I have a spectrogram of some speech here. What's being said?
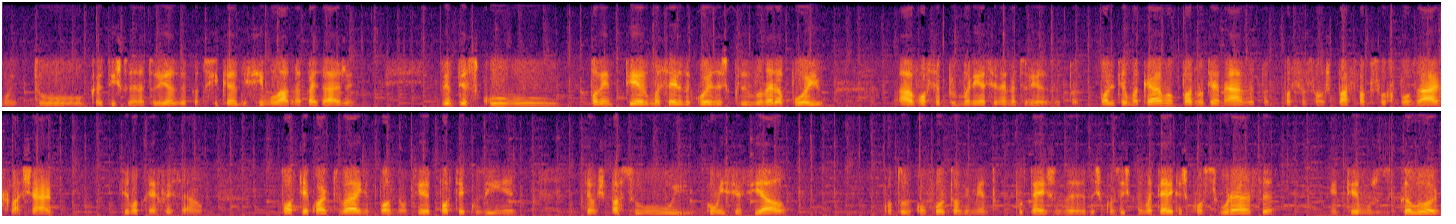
muito característicos da natureza, portanto fica dissimulado na paisagem. Dentro desse cubo podem ter uma série de coisas que vão dar apoio à vossa permanência na natureza. Podem ter uma cama, pode não ter nada, pode ser só um espaço para a pessoa repousar, relaxar, ter uma pequena refeição. Pode ter quarto de banho, pode não ter, pode ter cozinha, tem um espaço com essencial, com todo o conforto, obviamente, que protege das condições climatéricas, com segurança, em termos de calor.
